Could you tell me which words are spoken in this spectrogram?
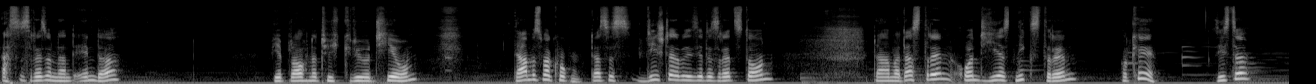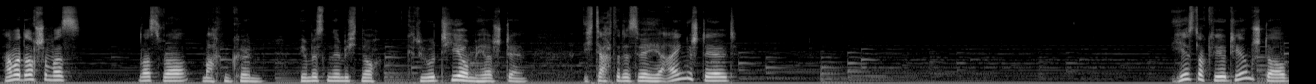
Ach, das ist Resonant Ender. Wir brauchen natürlich Kryotheum. Da müssen wir gucken. Das ist destabilisiertes Redstone. Da haben wir das drin und hier ist nichts drin. Okay. Siehst du? Haben wir doch schon was, was wir machen können. Wir müssen nämlich noch Kryotheum herstellen. Ich dachte, das wäre hier eingestellt. Hier ist doch Kryotheumstaub.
